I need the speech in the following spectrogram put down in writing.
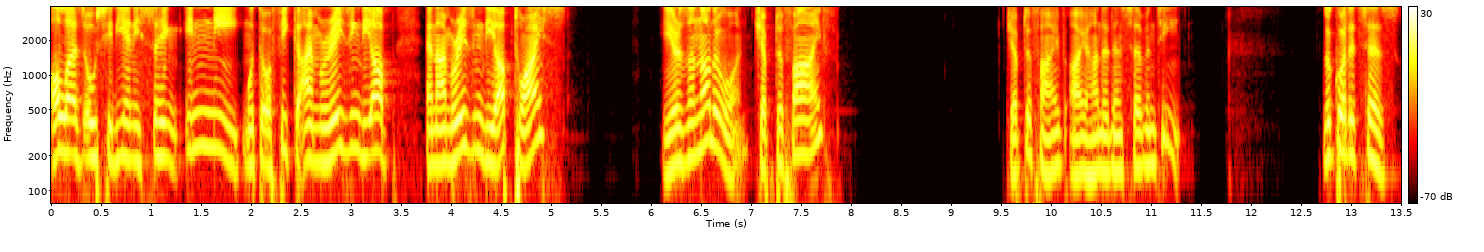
Allah has OCD and He's saying, Inni mutawafika, I'm raising thee up, and I'm raising thee up twice. Here's another one, chapter 5. Chapter 5, ayah 117. Look what it says.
